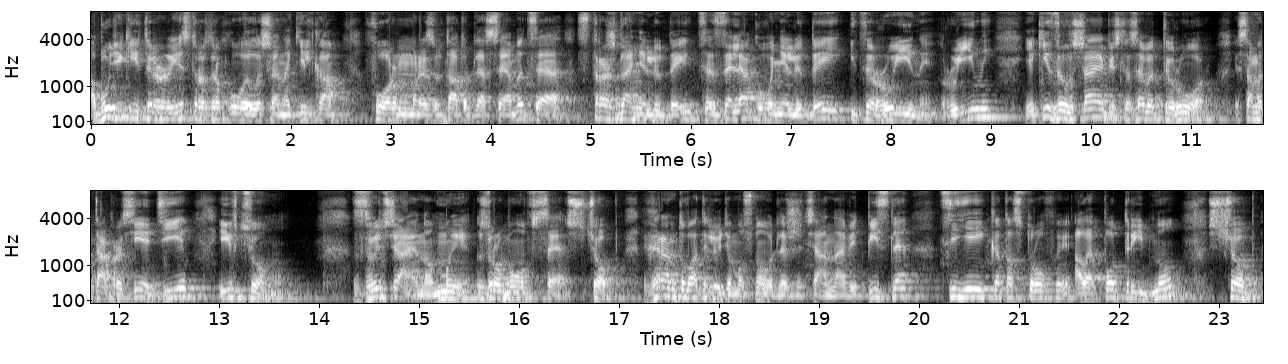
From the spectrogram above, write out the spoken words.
А будь-який терорист розраховує лише на кілька форм результату для себе: це страждання людей, це залякування людей і це руїни. Руїни, які залишає після себе терор. І саме так Росія діє і в цьому. Звичайно, ми зробимо все, щоб гарантувати людям основу для життя навіть після цієї катастрофи, але потрібно, щоб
